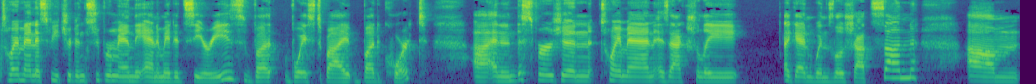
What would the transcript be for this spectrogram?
Toyman is featured in Superman the Animated Series, but voiced by Bud Cort. Uh, and in this version, Toyman is actually, again, Winslow Schott's son. Um,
